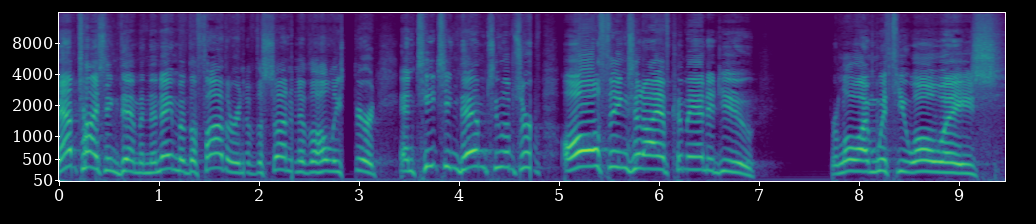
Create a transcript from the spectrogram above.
baptizing them in the name of the Father and of the Son and of the Holy Spirit, and teaching them to observe all things that I have commanded you. For lo, I'm with you always,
